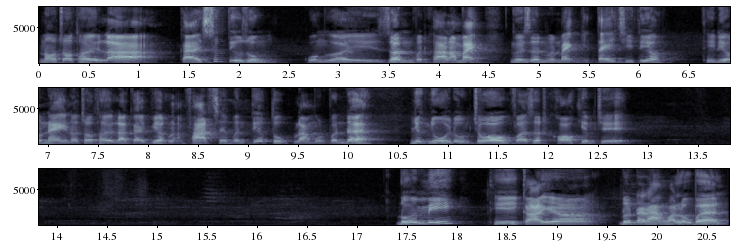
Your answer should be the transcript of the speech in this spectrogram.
nó cho thấy là cái sức tiêu dùng của người dân vẫn khá là mạnh người dân vẫn mạnh tay chi tiêu thì điều này nó cho thấy là cái việc lạm phát sẽ vẫn tiếp tục là một vấn đề nhức nhối đối với châu Âu và rất khó kiềm chế. Đối với Mỹ thì cái ờ, đơn đặt hàng hóa lâu bền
